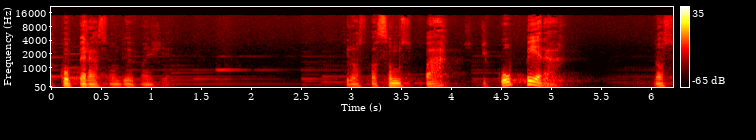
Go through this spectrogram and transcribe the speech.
a cooperação do Evangelho que nós façamos parte de cooperar. Nós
